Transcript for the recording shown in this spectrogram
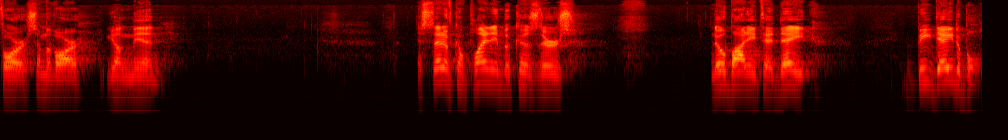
for some of our young men. Instead of complaining because there's nobody to date, be dateable.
